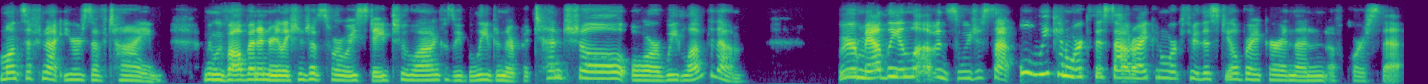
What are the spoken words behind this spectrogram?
months, if not years of time. I mean, we've all been in relationships where we stayed too long because we believed in their potential or we loved them we were madly in love. And so we just thought, oh, we can work this out, or I can work through this deal breaker. And then, of course, that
